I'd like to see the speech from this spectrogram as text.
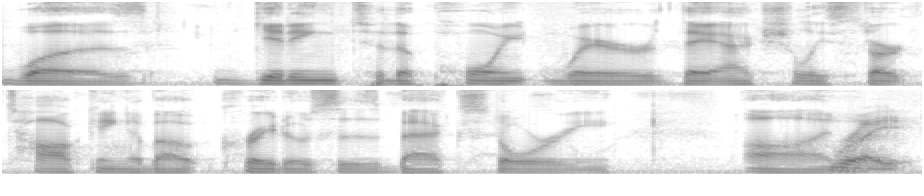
was getting to the point where they actually start talking about Kratos' backstory on Right.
